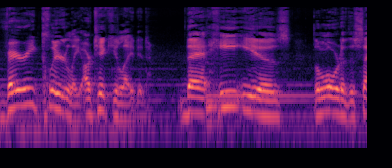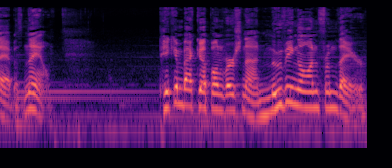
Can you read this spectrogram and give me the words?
very clearly articulated that he is the Lord of the Sabbath. Now, picking back up on verse 9, moving on from there.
